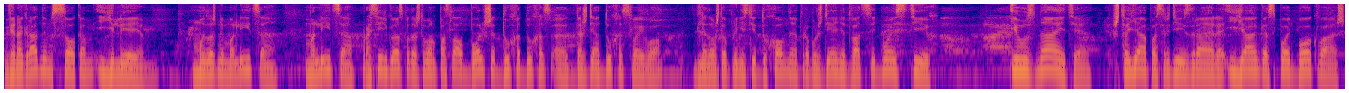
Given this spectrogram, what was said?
виноградным соком и елеем». Мы должны молиться, молиться, просить Господа, чтобы Он послал больше духа, духа, э, дождя Духа Своего, для того, чтобы принести духовное пробуждение. 27 стих. «И узнаете, что я посреди Израиля, и я Господь Бог ваш,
